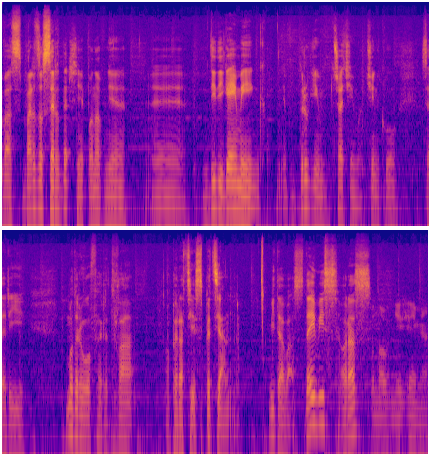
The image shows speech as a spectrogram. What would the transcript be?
Was bardzo serdecznie ponownie e, Didi Gaming w drugim, trzecim odcinku serii Modern Warfare 2 Operacje Specjalne. Witam Was Davis oraz Ponownie ziemia.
